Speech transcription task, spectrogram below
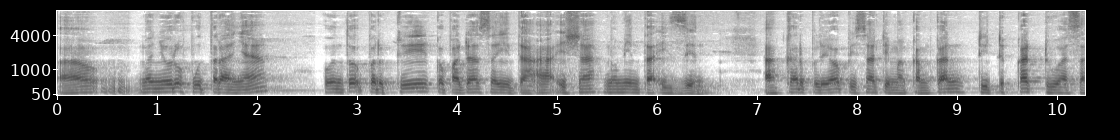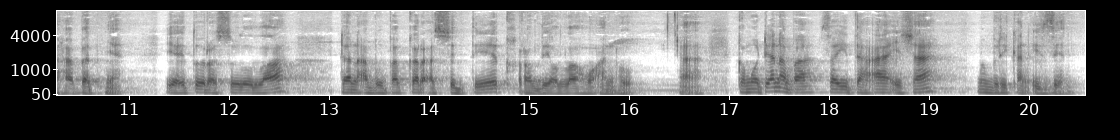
uh, menyuruh putranya untuk pergi kepada Sayyidah Aisyah meminta izin agar beliau bisa dimakamkan di dekat dua sahabatnya yaitu Rasulullah dan Abu Bakar As-Siddiq radhiyallahu anhu. Nah, kemudian apa? Sayyidah Aisyah memberikan izin.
